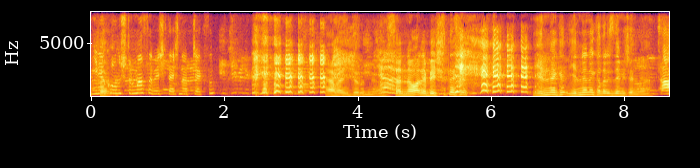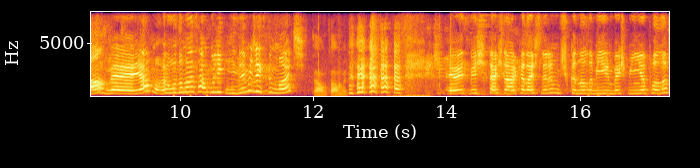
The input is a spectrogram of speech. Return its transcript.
Yine Sen- konuşturmazsa Beşiktaş ne yapacaksın? Ya ben gidiyorum ya. Sen ne var ya Beşiktaş'ı yenine, yenilene kadar izlemeyeceğim ya. Ah be yapma. E, O zaman sen bu lig izlemeyeceksin maç. Tamam tamam hadi. Evet Beşiktaşlı arkadaşlarım şu kanalda bir 25 bin yapalım.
